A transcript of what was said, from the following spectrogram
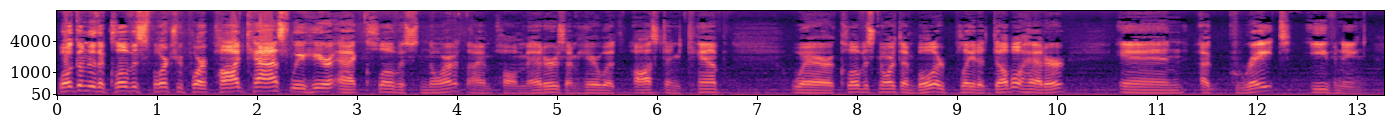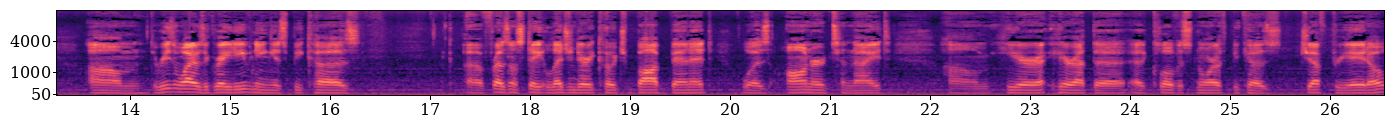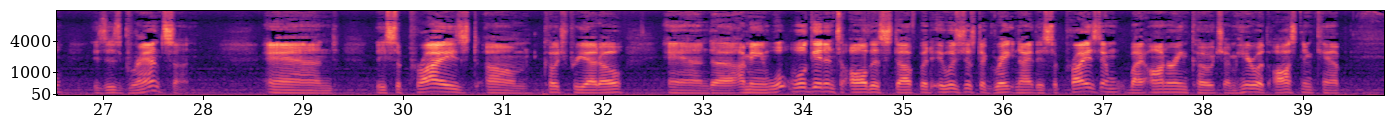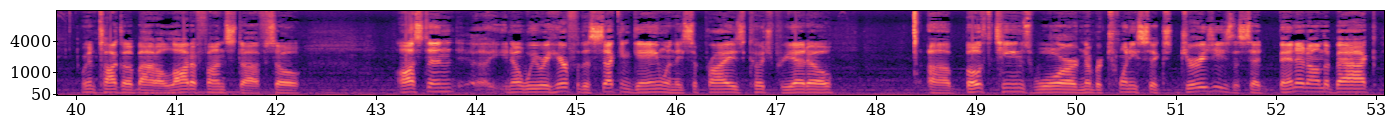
Welcome to the Clovis Sports Report podcast. We're here at Clovis North. I'm Paul Metters. I'm here with Austin Kemp, where Clovis North and Bullard played a doubleheader in a great evening. Um, the reason why it was a great evening is because uh, Fresno State legendary coach Bob Bennett was honored tonight um, here here at the at Clovis North because Jeff Prieto is his grandson, and they surprised um, Coach Prieto. And uh, I mean, we'll, we'll, get into all this stuff, but it was just a great night. They surprised him by honoring Coach. I'm here with Austin Kemp. We're going to talk about a lot of fun stuff. So, Austin, uh, you know, we were here for the second game when they surprised Coach Prieto. Uh, both teams wore number 26 jerseys that said Bennett on the back.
